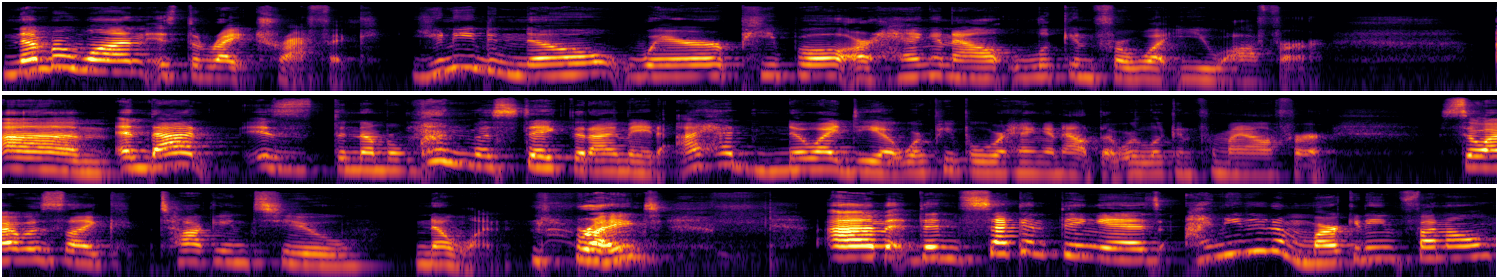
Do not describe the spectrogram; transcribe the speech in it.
Number one is the right traffic. You need to know where people are hanging out looking for what you offer. Um, and that is the number one mistake that I made. I had no idea where people were hanging out that were looking for my offer. So I was like talking to no one, right? Um, then second thing is I needed a marketing funnel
